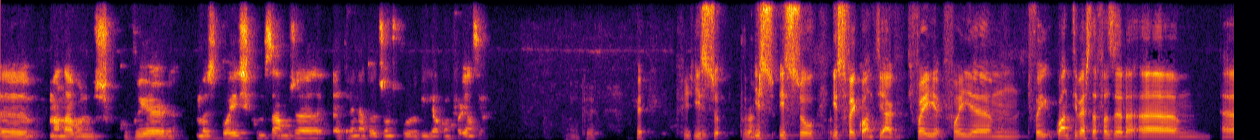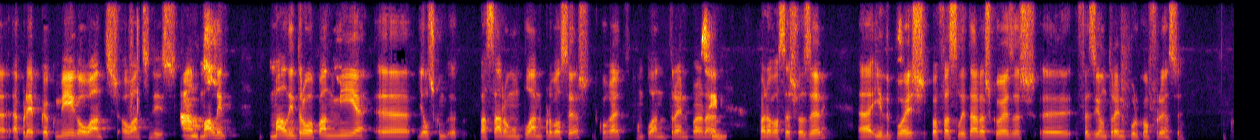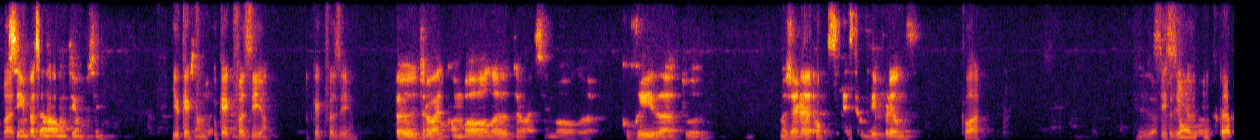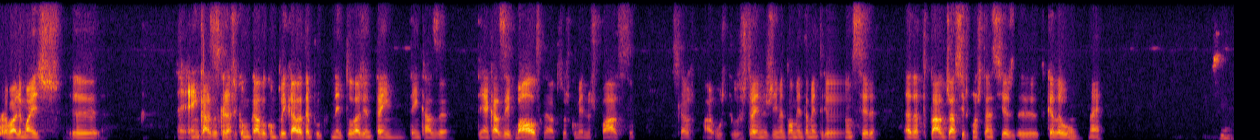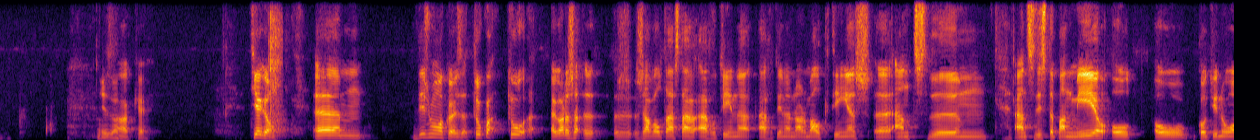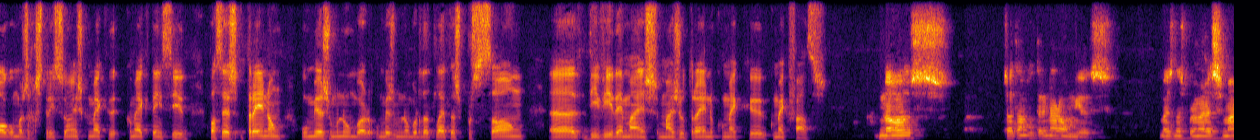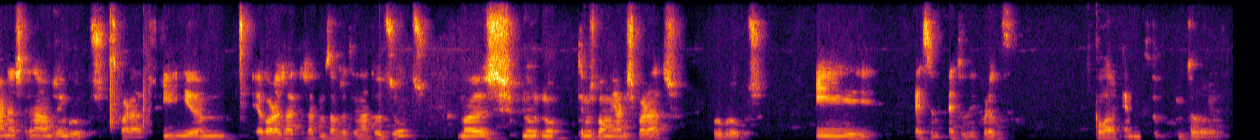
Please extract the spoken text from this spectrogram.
uh, mandavam-nos correr, mas depois começámos a, a, treinar todos juntos por videoconferência. Ok. okay. Isso, isso, isso, isso foi quando, Tiago? Foi, foi, um, foi quando estiveste a fazer a, a, a pré-época comigo ou antes, ou antes disso? Antes. Mal, mal entrou a pandemia, uh, eles passaram um plano para vocês, correto? Um plano de treino para, para vocês fazerem. Uh, e depois, sim. para facilitar as coisas, uh, faziam um treino por conferência, correto? Sim, passando algum tempo, sim. E o que é que, o que, é que faziam? O que é que faziam? Uh, trabalho com bola, trabalho sem bola, corrida, tudo. Mas era é sempre diferente. Claro. Exato. Sim, faziam sim. um trabalho mais uh, em casa, se calhar fica um bocado complicado, até porque nem toda a gente tem, tem casa, tem a casa igual, se calhar pessoas com menos espaço os, os, treinos eventualmente também teriam de ser adaptados às circunstâncias de, de cada um, não é? Sim. Exato. Ok. Tiagão, um, diz-me uma coisa, tu, tu agora já, já voltaste à, à, rotina, à rotina normal que tinhas uh, antes, de, antes disto da pandemia ou, ou continuam algumas restrições? Como é, que, como é que tem sido? Vocês treinam o mesmo número, o mesmo número de atletas por sessão? Uh, dividem mais, mais o treino, como é, que, como é que fazes? Nós já estamos a treinar há um mês, mas nas primeiras semanas treinávamos em grupos separados e um, agora já, já começamos a treinar todos juntos, mas no, no, temos balneários separados por grupos e é, é tudo diferente. Claro. É muito. muito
